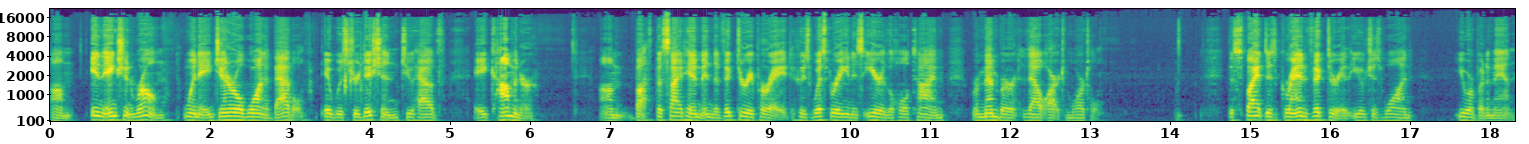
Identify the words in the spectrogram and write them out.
Um, in ancient Rome, when a general won a battle, it was tradition to have a commoner um, beside him in the victory parade who's whispering in his ear the whole time, remember thou art mortal. Despite this grand victory that you have just won, you are but a man.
